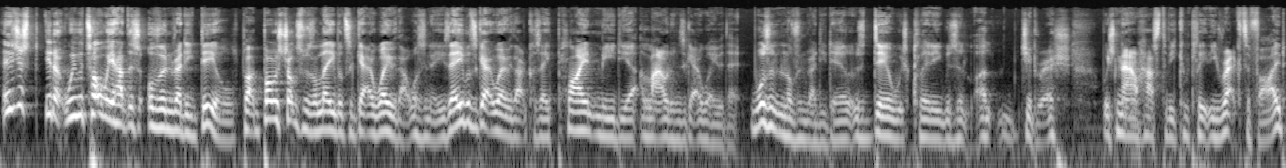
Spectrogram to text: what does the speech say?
And just, you know, we were told we had this oven ready deal, but Boris Johnson was able to get away with that, wasn't he? He was able to get away with that because a pliant media allowed him to get away with it. It wasn't an oven ready deal, it was a deal which clearly was a, a gibberish, which now has to be completely rectified.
